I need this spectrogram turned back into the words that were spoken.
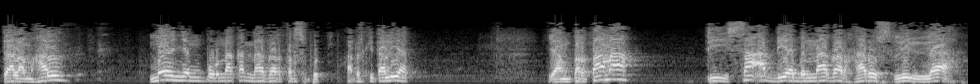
dalam hal menyempurnakan nazar tersebut. Harus kita lihat. Yang pertama, di saat dia bernazar harus lillah.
